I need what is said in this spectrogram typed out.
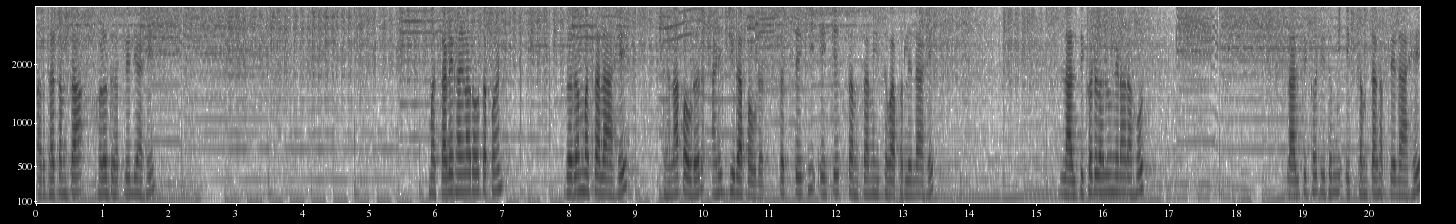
अर्धा चमचा हळद घातलेली आहे. मसाले घालणार आहोत आपण. गरम मसाला आहे धना पावडर आणि जिरा पावडर. प्रत्येकी एक एक चमचा मी इथं वापरलेला आहे. लाल तिखट घालून घेणार आहोत. लाल तिखट इथं मी एक चमचा घातलेला आहे.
